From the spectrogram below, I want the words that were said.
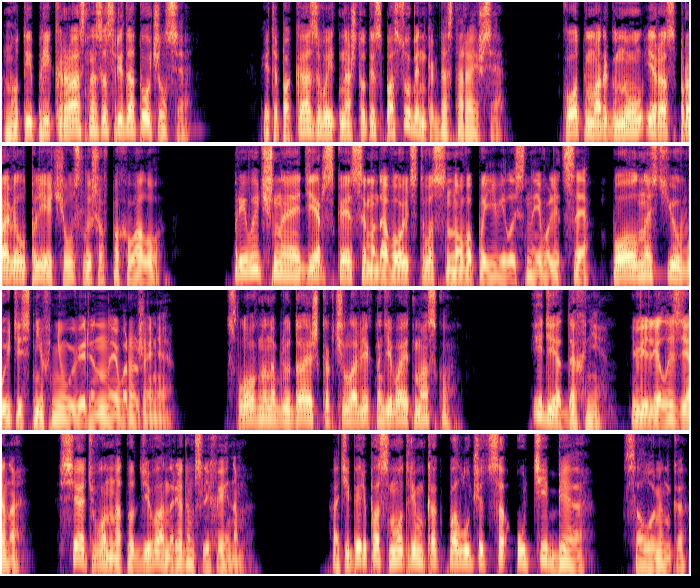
Но ты прекрасно сосредоточился. Это показывает, на что ты способен, когда стараешься». Кот моргнул и расправил плечи, услышав похвалу. Привычное дерзкое самодовольство снова появилось на его лице, полностью вытеснив неуверенное выражение. Словно наблюдаешь, как человек надевает маску. «Иди отдохни», — велела Зена. «Сядь вон на тот диван рядом с Лихейном. А теперь посмотрим, как получится у тебя, Соломенко».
